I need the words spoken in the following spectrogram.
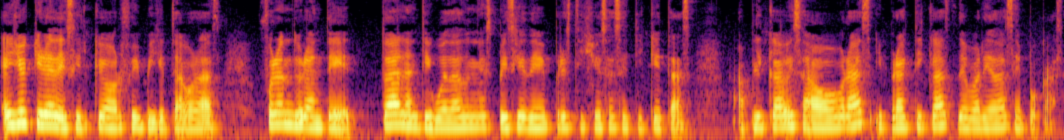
Ello quiere decir que Orfe y Pitágoras fueron durante toda la antigüedad una especie de prestigiosas etiquetas, aplicables a obras y prácticas de variadas épocas.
